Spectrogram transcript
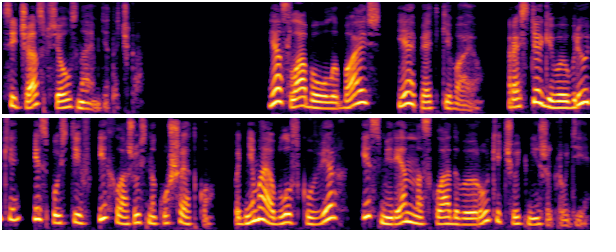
Сейчас все узнаем, деточка. Я слабо улыбаюсь и опять киваю. Растёгиваю брюки и, спустив их, ложусь на кушетку, поднимаю блузку вверх и смиренно складываю руки чуть ниже груди.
